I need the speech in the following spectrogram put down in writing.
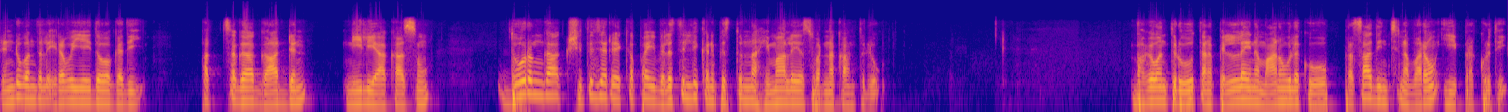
రెండు వందల ఇరవై ఐదవ గది పచ్చగా గార్డెన్ నీలి ఆకాశం దూరంగా క్షితిజ రేఖపై వెలసిల్లి కనిపిస్తున్న హిమాలయ స్వర్ణకాంతులు. భగవంతుడు తన పిల్లలైన మానవులకు ప్రసాదించిన వరం ఈ ప్రకృతి.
